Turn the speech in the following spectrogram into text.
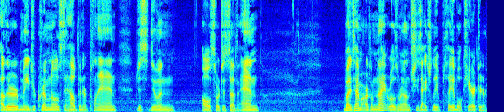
other major criminals to help in her plan, just doing all sorts of stuff. And by the time Arkham Knight rolls around, she's actually a playable character,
